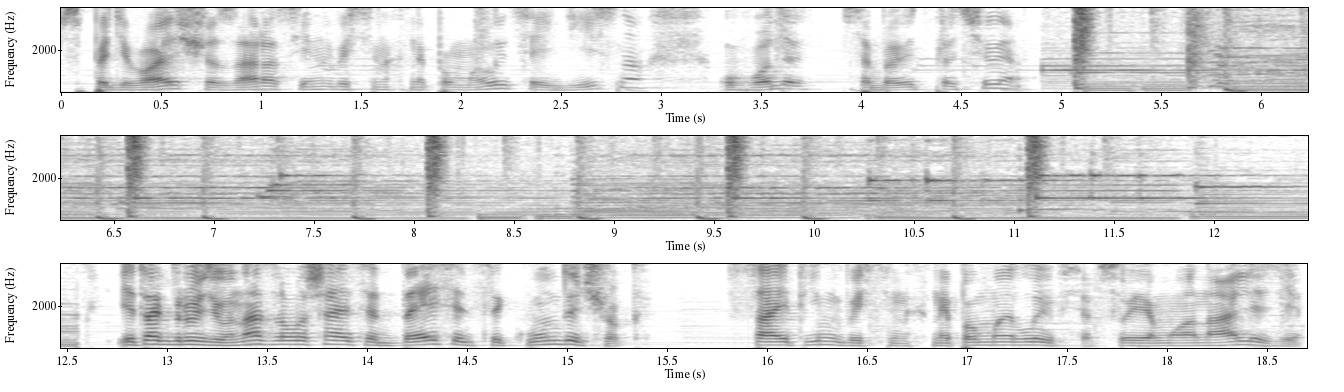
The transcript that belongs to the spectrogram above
сподіваюся, що зараз інвестінг не помилиться і дійсно угода себе відпрацює. І так, друзі, у нас залишається 10 секундочок. Сайт інвестінг не помилився в своєму аналізі.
